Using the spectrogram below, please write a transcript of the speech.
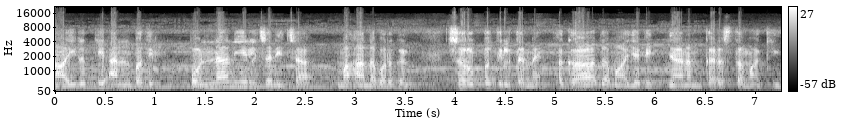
ആയിരത്തി അൻപതിൽ പൊന്നാനിയിൽ ജനിച്ച മഹാനവറുകൾ ചെറുപ്പത്തിൽ തന്നെ അഗാധമായ വിജ്ഞാനം കരസ്ഥമാക്കി.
